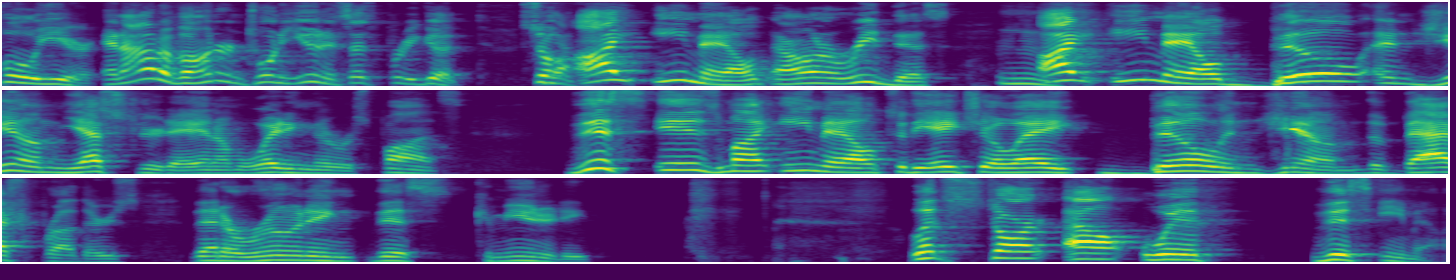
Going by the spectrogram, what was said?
full year, and out of 120 units, that's pretty good. So Yeah. I emailed. I want to read this. Mm. I emailed Bill and Jim yesterday, and I'm awaiting their response. This is my email to the HOA, Bill and Jim, the Bash brothers that are ruining this community. Let's start out with this email.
